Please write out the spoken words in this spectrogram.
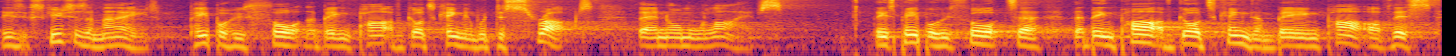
But these excuses are made. People who thought that being part of God's kingdom would disrupt their normal lives. These people who thought uh, that being part of God's kingdom, being part of this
